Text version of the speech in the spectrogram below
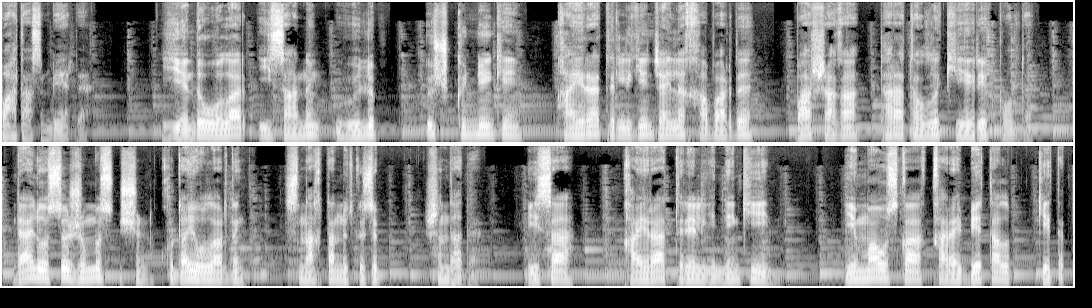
батасын берді. Енді олар исаның өліп үш күннен кейін қайра тірілген жайлы хабарды баршаға таратылы керек болды. Дәл осы жұмыс үшін құдай олардың сынақтан өткізіп шындады. Иса қайра тірелгеннен кейін емаусқа қарай бет алып кетіп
